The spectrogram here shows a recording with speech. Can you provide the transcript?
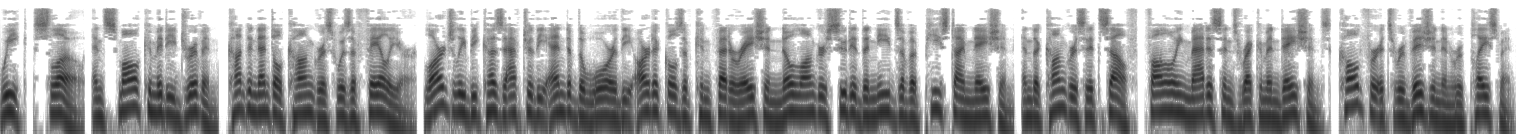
weak, slow, and small committee-driven, Continental Congress was a failure, largely because after the end of the war the Articles of Confederation no longer suited the needs of a peacetime nation, and the Congress itself, following Madison's recommendations, called for its revision and replacement.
